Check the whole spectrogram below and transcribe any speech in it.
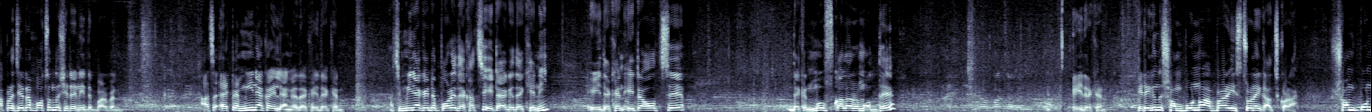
আপনারা যেটা পছন্দ সেটা নিতে পারবেন। আচ্ছা একটা মিনাকারি লেহেঙ্গা দেখাই, দেখেন। আচ্ছা মিনাকারিটা পরে দেখাচ্ছি, এটা আগে দেখে নিই। এই দেখেন, এটা হচ্ছে, দেখেন মুভ কালারের মধ্যে। এই দেখেন, এটা কিন্তু সম্পূর্ণ আপনার স্টোনে কাজ করা। সম্পূর্ণ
